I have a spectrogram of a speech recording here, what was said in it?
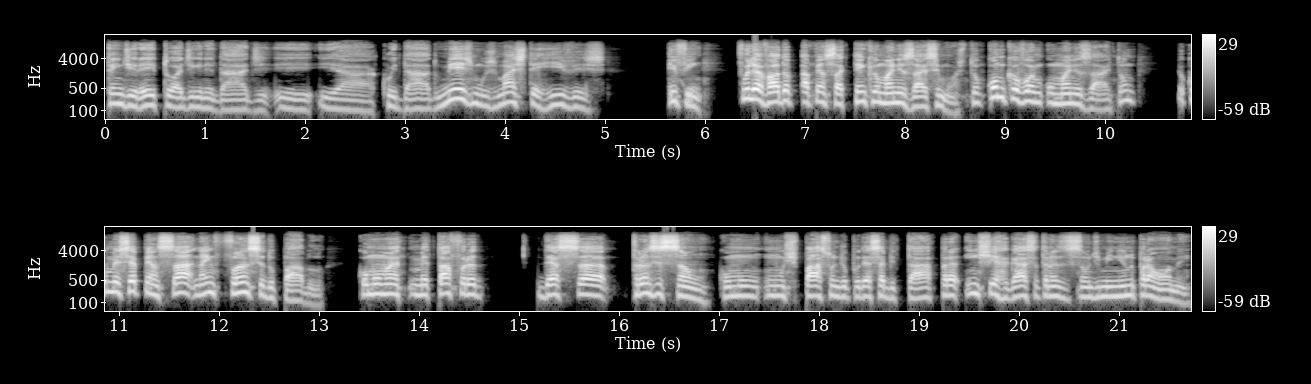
têm direito à dignidade e, e a cuidado, mesmo os mais terríveis. Enfim, fui levado a pensar que tem que humanizar esse monstro. Então, como que eu vou humanizar? Então, eu comecei a pensar na infância do Pablo como uma metáfora dessa transição, como um, um espaço onde eu pudesse habitar para enxergar essa transição de menino para homem,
